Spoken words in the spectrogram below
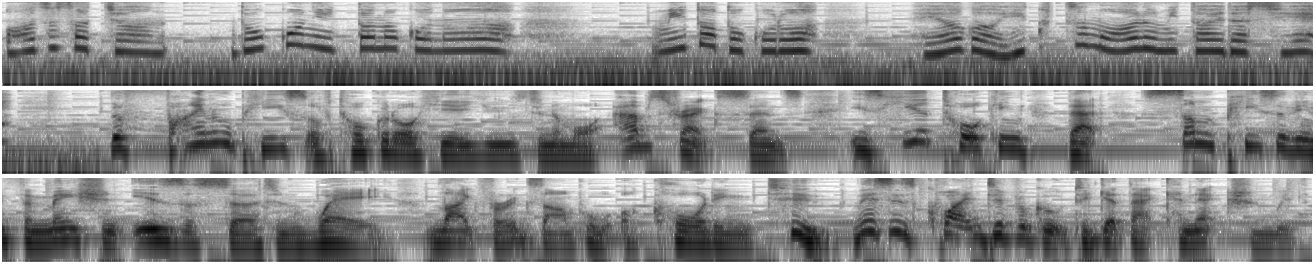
あずさちゃんどこに行ったのかな見たところ部屋がいくつもあるみたいだし The final piece of Tokoro here used in a more abstract sense is here talking that some piece of information is a certain way, like for example, according to. This is quite difficult to get that connection with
